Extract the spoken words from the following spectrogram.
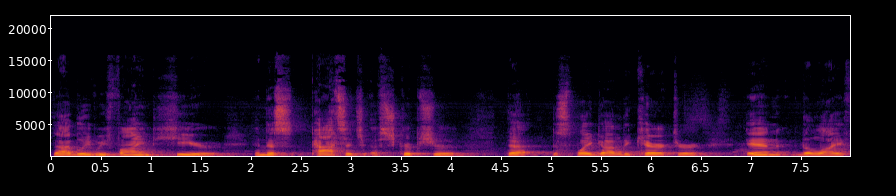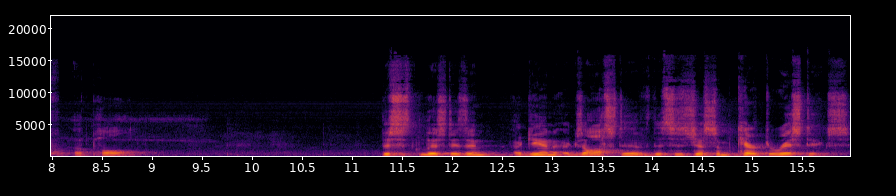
that I believe we find here in this passage of Scripture that display godly character in the life of Paul. This list isn't, again, exhaustive. This is just some characteristics.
